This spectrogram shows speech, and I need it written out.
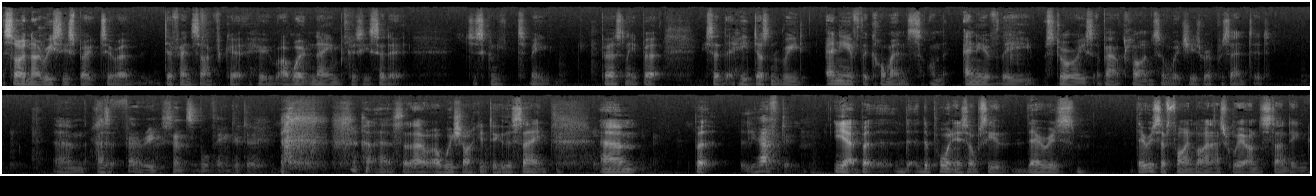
side note, I recently spoke to a defence advocate who I won't name because he said it just kind of to me personally, but he said that he doesn't read any of the comments on any of the stories about clients in which he's represented. Um, as a very sensible thing to do. so I, I, wish I could do the same. Um, but you have to. Yeah, but the, the point is obviously there is there is a fine line as we're understanding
